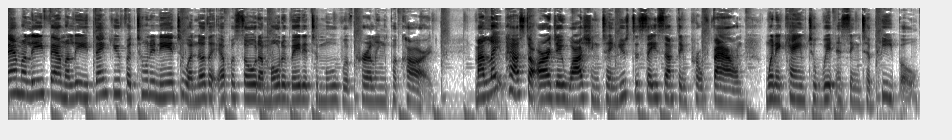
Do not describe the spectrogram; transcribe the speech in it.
Family, family, thank you for tuning in to another episode of Motivated to Move with Curling Picard. My late pastor R.J. Washington used to say something profound when it came to witnessing to people.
